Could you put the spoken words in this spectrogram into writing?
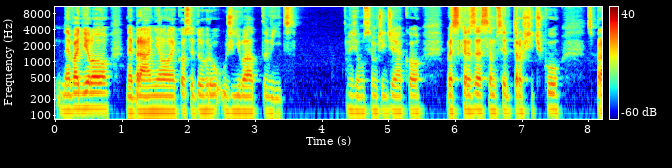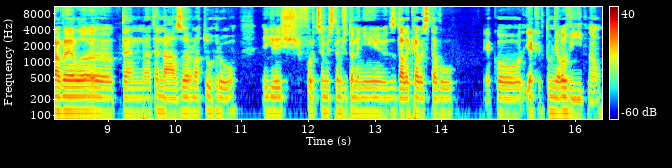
nevadilo, nebránilo jako si tu hru užívat víc. Takže musím říct, že jako ve skrze jsem si trošičku spravil ten, ten názor na tu hru, i když furt si myslím, že to není zdaleka ve stavu, jako, jak to mělo výjít. No.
